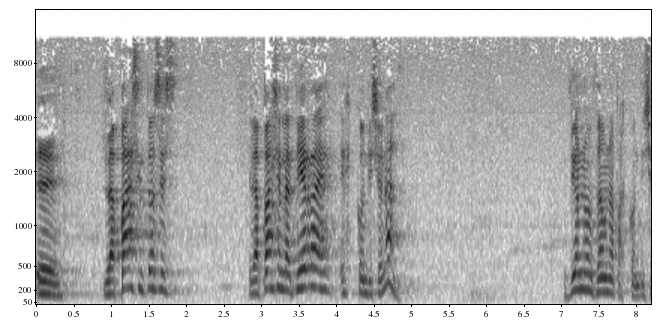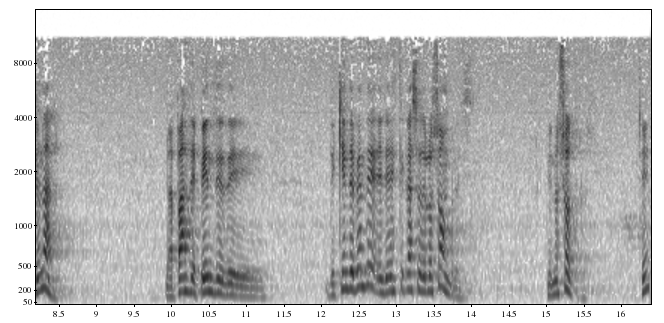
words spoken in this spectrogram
eh, la paz entonces, la paz en la tierra es condicional. Dios nos da una paz condicional. La paz depende de... ¿De quién depende? En este caso de los hombres, de nosotros. ¿sí?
